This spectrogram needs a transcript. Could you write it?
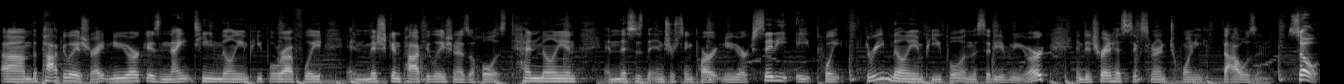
Um, the population, right? New York is 19 million people roughly, and Michigan population as a whole is 10 million. And this is the interesting part. New York City, 8.3 million people in the city of New York, and Detroit has 620,000. So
